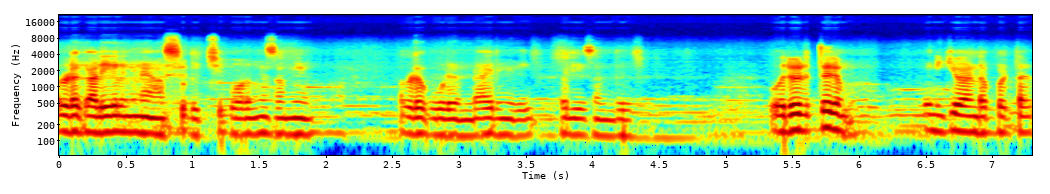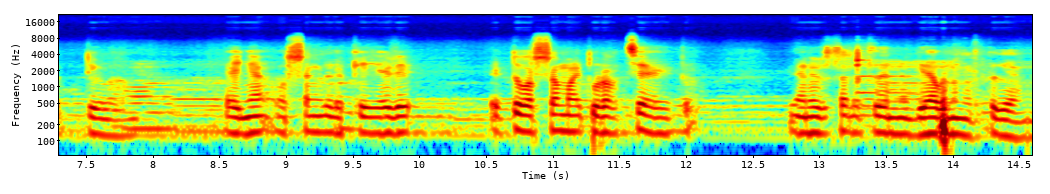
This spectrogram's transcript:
അവരുടെ കളികൾ ഇങ്ങനെ ആസ്വദിച്ച് കുറഞ്ഞ സമയം അവരുടെ കൂടെ ഉണ്ടായിരുന്നതിൽ വലിയ സന്തോഷം. ഓരോരുത്തരും എനിക്ക് വേണ്ടപ്പെട്ട കുട്ടികളാണ്. കഴിഞ്ഞ വർഷങ്ങളിലൊക്കെ ഏഴ് എട്ട് വർഷമായി തുടർച്ചയായിട്ട് ഞാനൊരു സ്ഥലത്ത് തന്നെ അധ്യാപനം നടത്തുകയാണ്.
